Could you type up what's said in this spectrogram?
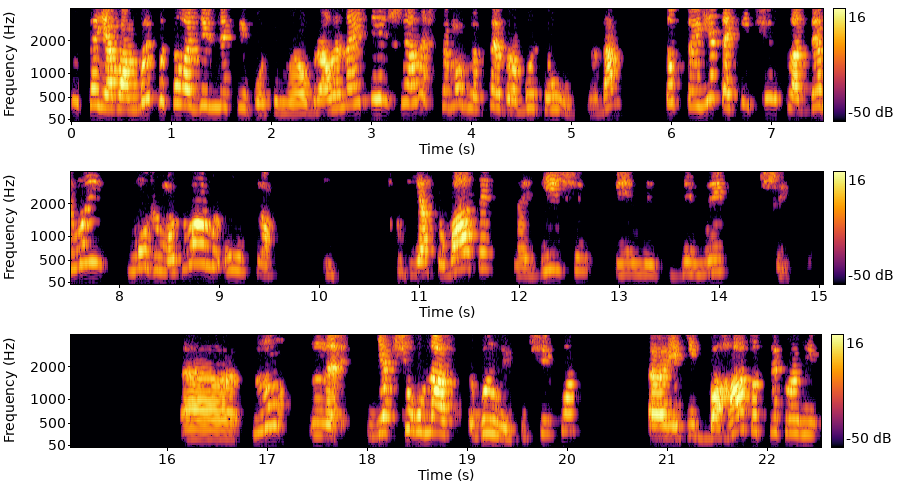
Ну, Це я вам виписала дільники, потім ми обрали найбільше, але ж це можна все зробити усно. Да? Тобто є такі числа, де ми можемо з вами усно з'ясувати найбільший спільний дільник чисел. Е, ну, якщо у нас великі числа, е, якісь багатоцифрові,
